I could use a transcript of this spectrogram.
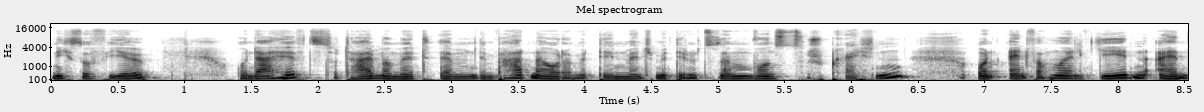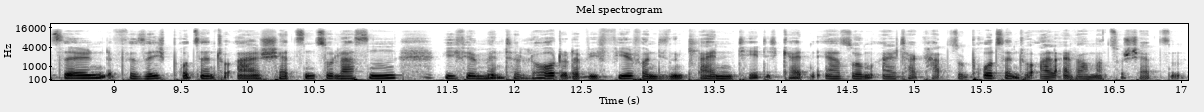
nicht so viel. Und da hilft es total mal mit ähm, dem Partner oder mit den Menschen, mit denen du zusammen wohnst, zu sprechen und einfach mal jeden Einzelnen für sich prozentual schätzen zu lassen, wie viel Mental Load oder wie viel von diesen kleinen Tätigkeiten er so im Alltag hat, so prozentual einfach mal zu schätzen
